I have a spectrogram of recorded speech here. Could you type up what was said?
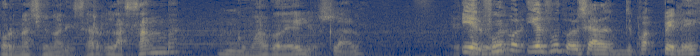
por nacionalizar la samba Mm. como algo de ellos. Claro. Y el fútbol, Vargas. y el fútbol, o sea, Pelé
